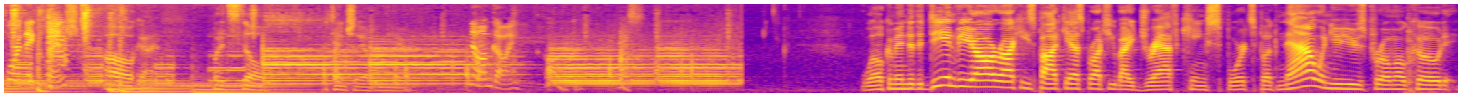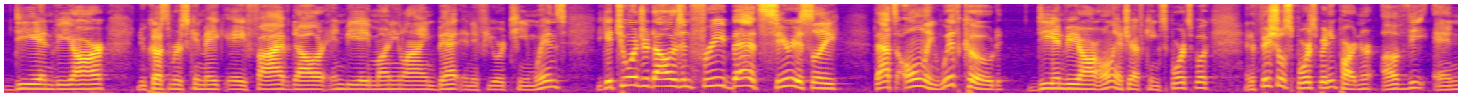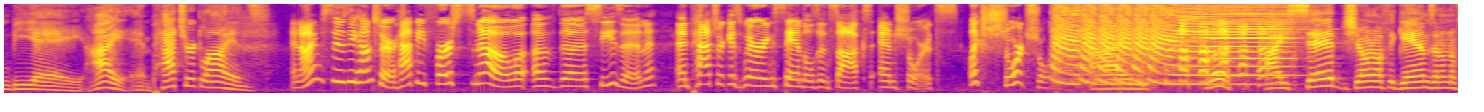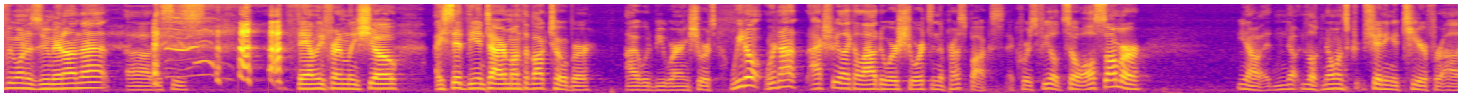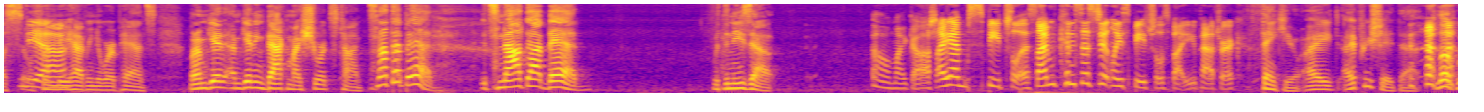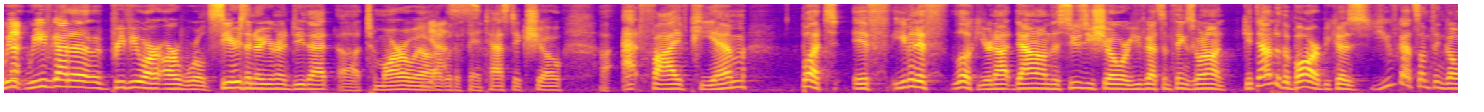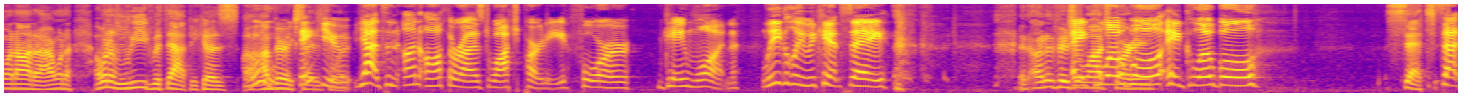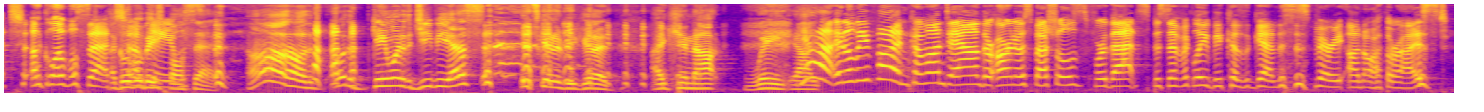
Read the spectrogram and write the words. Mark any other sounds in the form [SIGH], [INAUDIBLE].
Before they clinched. Oh, okay. But it's still potentially up in the air. No, I'm going. Oh, nice. Welcome into the DNVR Rockies podcast brought to you by DraftKings Sportsbook. Now, when you use promo code DNVR, new customers can make a $5 NBA money line bet. And if your team wins, you get $200 in free bets. Seriously, that's only with code DNVR, only at DraftKings Sportsbook, an official sports betting partner of the NBA. I am Patrick Lyons. And I'm Susie Hunter. Happy first snow of the season. And Patrick is wearing sandals and socks and shorts. Like short shorts. I, look, I said showing off the gams. I don't know if we want to zoom in on that. Uh, this is [LAUGHS] family friendly show. I said the entire month of October I would be wearing shorts. We don't. We're not actually like allowed to wear shorts in the press box at Coors Field. So all summer, you know, no, look, no one's shedding a tear for us or Yeah. for me having to wear pants. But I'm getting I'm getting back my shorts time. It's not that bad. It's not that bad. With the knees out. Oh my gosh. I am speechless. I'm consistently speechless by you, Patrick. Thank you. I, I appreciate that. [LAUGHS] Look, we, we've got to preview our, our World Series. I know you're going to do that uh, tomorrow uh, Yes. with a fantastic show uh, at 5 p.m. But if, even if, look, you're not down on the Susie show or you've got some things going on, get down to the bar because you've got something going on. And I want to, I want to lead with that because uh, I'm very excited Thank you. it. Yeah, it's an unauthorized watch party for game one. Legally, we can't say An unofficial a watch global, party a global set. set, a global set, A global baseball games. set. [LAUGHS] Oh, the, oh, the game one of the GBS. It's gonna be good. I cannot wait. I- Yeah, it'll be fun. Come on down. There are no specials for that specifically because, again, this is very unauthorized.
